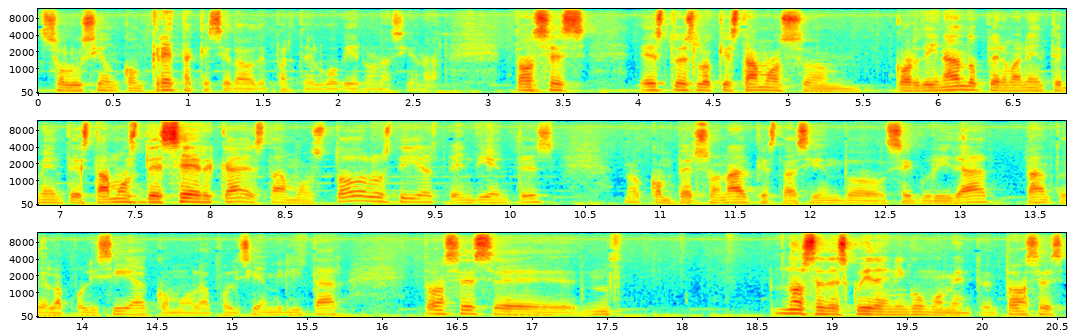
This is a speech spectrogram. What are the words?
solución concreta que se ha dado de parte del Gobierno Nacional. Entonces, esto es lo que estamos um, coordinando permanentemente, estamos de cerca, estamos todos los días pendientes con personal que está haciendo seguridad, tanto de la policía como la policía militar. Entonces, eh, no se descuida en ningún momento. Entonces,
